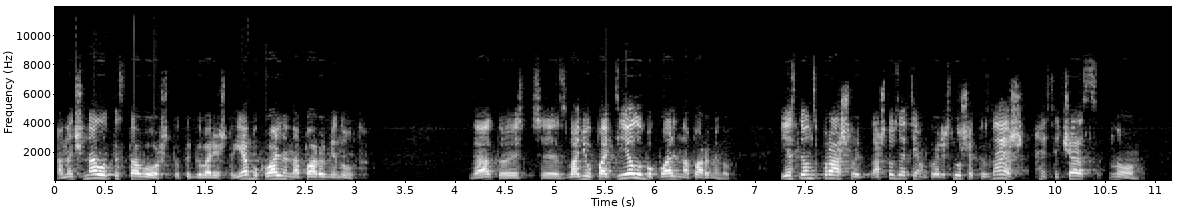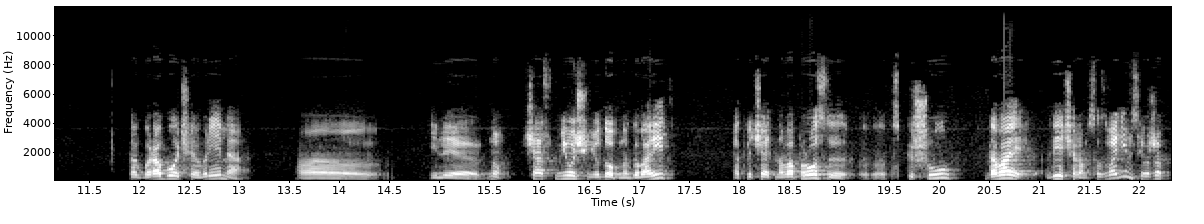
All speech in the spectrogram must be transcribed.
А начинала ты с того, что ты говоришь, что я буквально на пару минут. Да, то есть э, звоню по делу буквально на пару минут. Если он спрашивает, а что за тема, говоришь, слушай, ты знаешь, сейчас, ну, как бы рабочее время, э, или, ну, сейчас не очень удобно говорить, отвечать на вопросы, э, спешу, давай вечером созвонимся, уже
